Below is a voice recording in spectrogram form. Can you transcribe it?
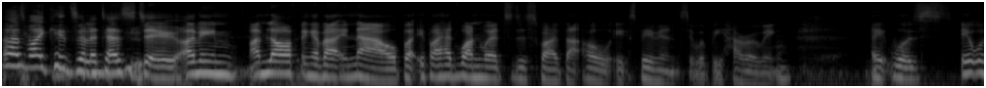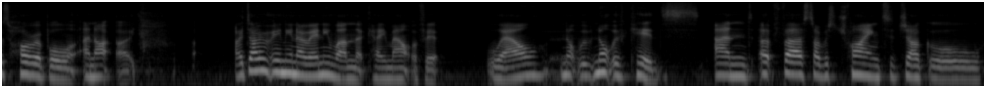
As my kids will attest to. I mean, I'm laughing about it now, but if I had one word to describe that whole experience, it would be harrowing. It was it was horrible, and I I, I don't really know anyone that came out of it well. Not with not with kids. And at first, I was trying to juggle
